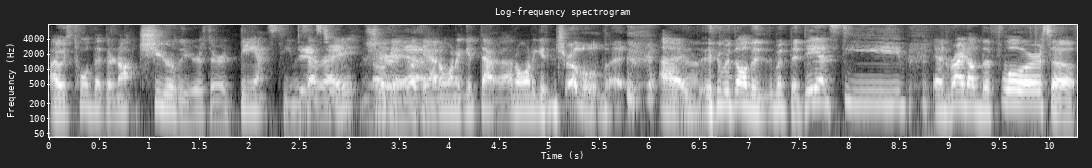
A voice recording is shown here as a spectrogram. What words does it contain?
It- I was told that they're not cheerleaders; they're a dance team. Is Dance that team, right? sure, okay, yeah. okay. I don't want to get that. I don't want to get in trouble, but uh, with all the with the dance team and right on the floor. So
